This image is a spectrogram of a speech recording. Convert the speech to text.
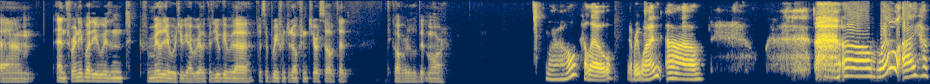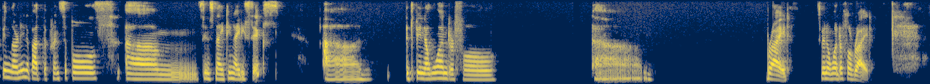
Um, and for anybody who isn't familiar with you, Gabriela, could you give a, just a brief introduction to yourself that to cover a little bit more? Well, hello, everyone. Uh, uh, well, I have been learning about the principles um, since 1996. Um, it's been a wonderful um, ride. It's been a wonderful ride,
